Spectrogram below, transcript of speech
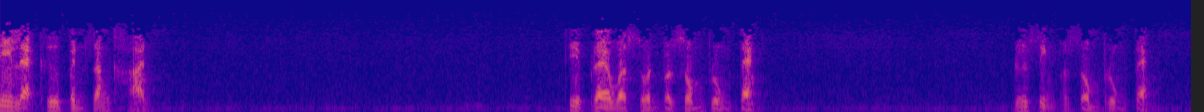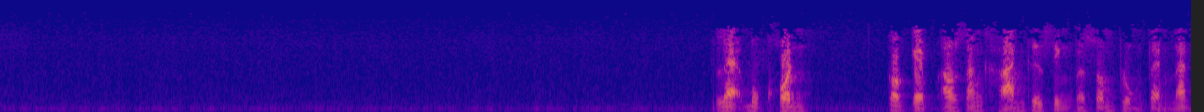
นี่แหละคือเป็นสังขารที่แปลว่าส่วนผสมปรุงแต่ง หรือสิ่งผสมปรุงแต่ง และบุคคลก็เก็บเอาสังขารคือสิ่งผสมปรุงแต่งนั้น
